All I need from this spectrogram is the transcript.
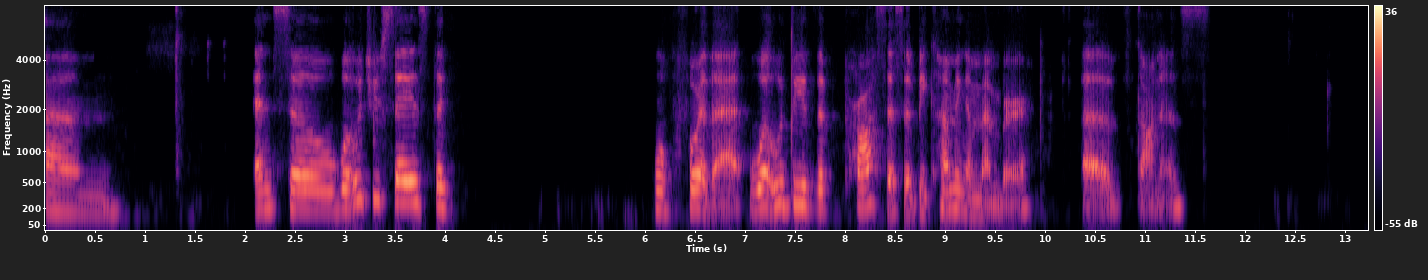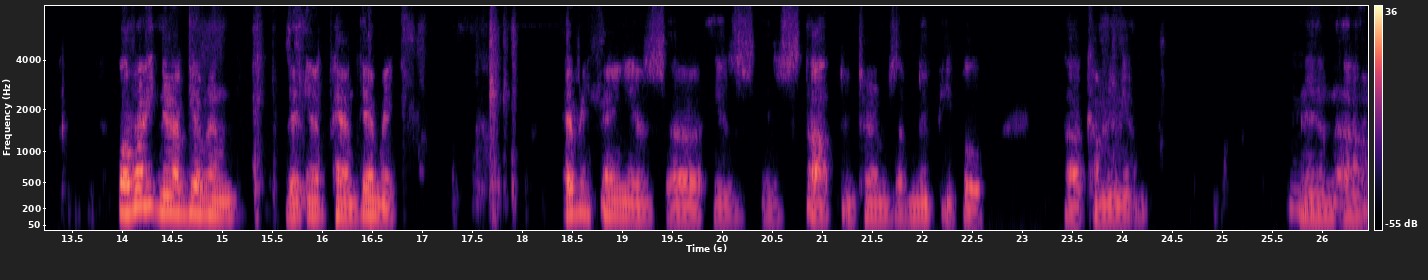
Um, and so what would you say is the, well, before that, what would be the process of becoming a member of Ganas? Well, right now, given the uh, pandemic, everything is uh, is is stopped in terms of new people uh, coming in, mm. and uh,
